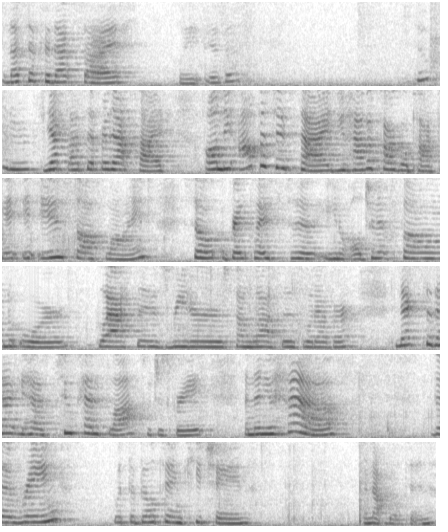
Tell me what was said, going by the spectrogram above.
and that's it for that side. Wait, is it? Yep, that's it for that side. On the opposite side, you have a cargo pocket. It is soft lined, so a great place to, you know, alternate phone or glasses, readers, sunglasses, whatever. Next to that, you have two pen slots, which is great. And then you have the ring with the built-in keychain, or not built-in,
